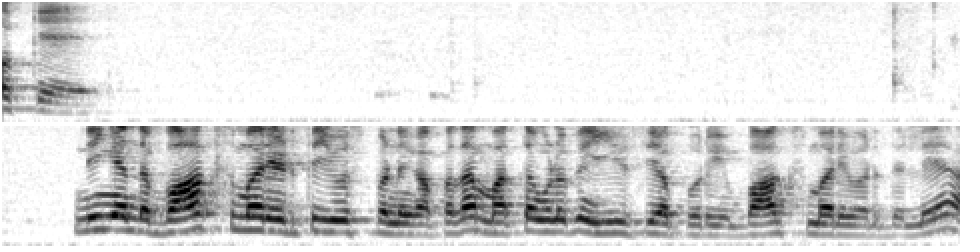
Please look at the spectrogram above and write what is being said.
ஓகே. நீங்க அந்த பாக்ஸ் மாதிரி எடுத்து யூஸ் பண்ணுங்க. அப்பதான் மத்தவங்களுக்கும் ஈஸியா புரியும். பாக்ஸ் மாதிரி வருது இல்லையா?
